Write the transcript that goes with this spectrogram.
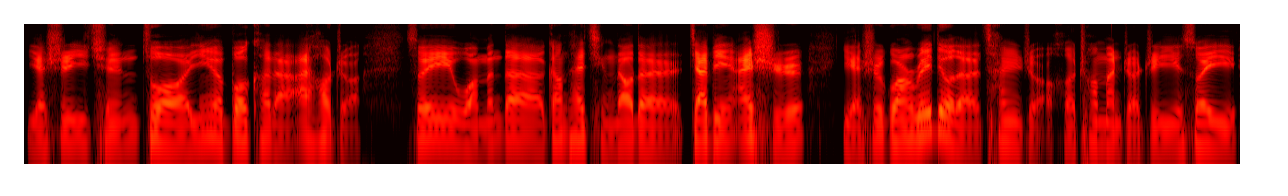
也是一群做音乐播客的爱好者，所以我们的刚才请到的嘉宾埃石也是 Ground Radio 的参与者和创办者之一，所以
